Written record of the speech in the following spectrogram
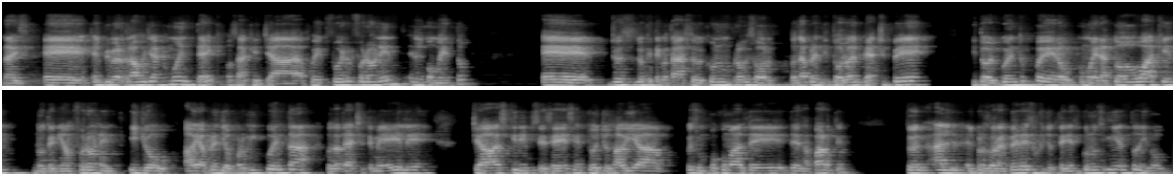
Nice. Eh, el primer trabajo ya como en tech, o sea, que ya fue, fueron en, en el momento, eh, yo lo que te contaba, estuve con un profesor donde aprendí todo lo del PHP y todo el cuento, pero como era todo backend, no tenían frontend y yo había aprendido por mi cuenta cosas de HTML, JavaScript, CSS, entonces yo sabía pues un poco más de, de esa parte. Entonces el profesor al ver eso, que yo tenía ese conocimiento, dijo,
